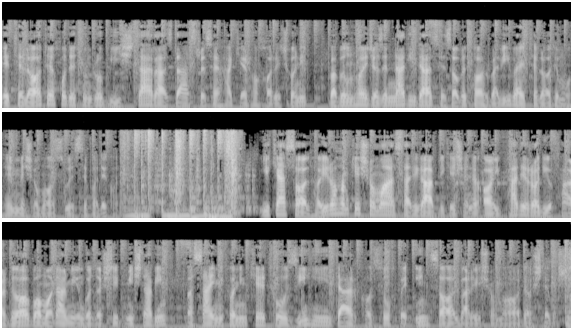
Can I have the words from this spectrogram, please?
اطلاعات خودتون رو بیشتر از دسترس هکرها خارج کنید و به اونها اجازه ندید از حساب کاربری و اطلاعات مهم شما سوء استفاده کنید. یکی از سالهایی را هم که شما از طریق اپلیکیشن آیپد رادیو فردا با ما در میون گذاشتید میشنویم و سعی می‌کنیم که توضیحی در پاسخ به این سال برای شما داشته باشیم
